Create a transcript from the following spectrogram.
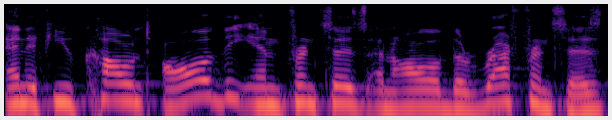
And if you count all of the inferences and all of the references,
